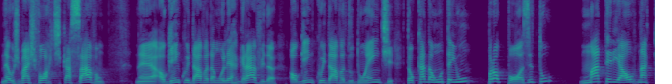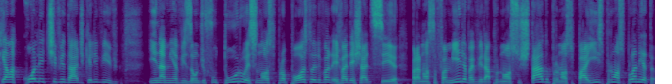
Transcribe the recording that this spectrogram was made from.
né? Os mais fortes caçavam, né? Alguém cuidava da mulher grávida, alguém cuidava do doente. Então cada um tem um propósito material naquela coletividade que ele vive. E na minha visão de futuro, esse nosso propósito ele vai, ele vai deixar de ser para nossa família, vai virar para o nosso estado, para o nosso país, para o nosso planeta.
